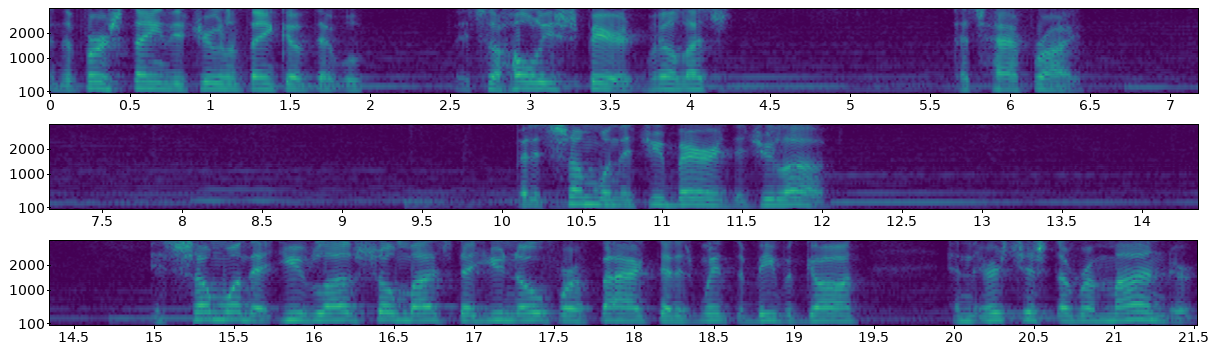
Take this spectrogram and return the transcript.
and the first thing that you're going to think of that will it's the Holy Spirit. Well, that's that's half right. But it's someone that you buried that you loved. It's someone that you've loved so much that you know for a fact that has went to be with God. And there's just a reminder.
